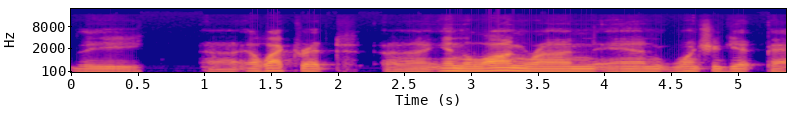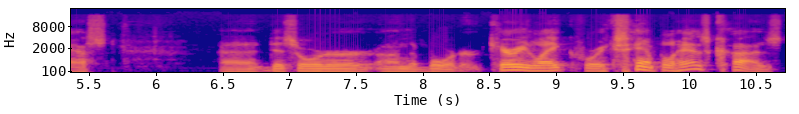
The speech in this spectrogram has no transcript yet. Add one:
the uh, electorate uh, in the long run and once you get past uh, disorder on the border. Kari Lake, for example, has caused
